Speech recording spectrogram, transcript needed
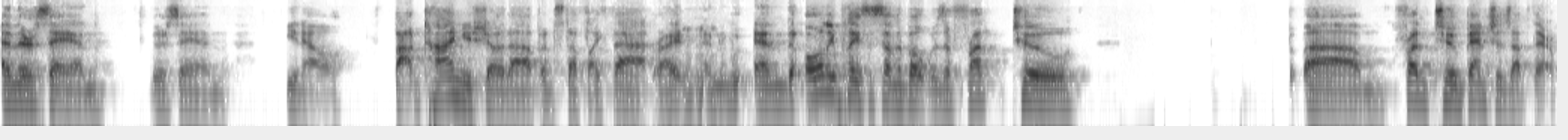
And they're saying, they're saying, you know, about time you showed up and stuff like that, right? Mhm. And and the only place that's on the boat was the front two um, front two benches up there.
